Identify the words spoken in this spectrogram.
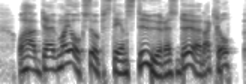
Och här gräver man ju också upp Sten Stures döda kropp.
